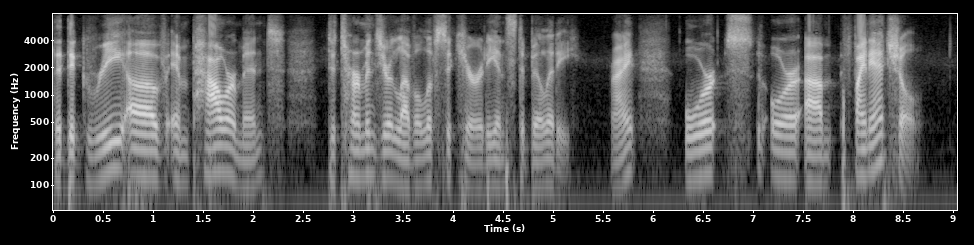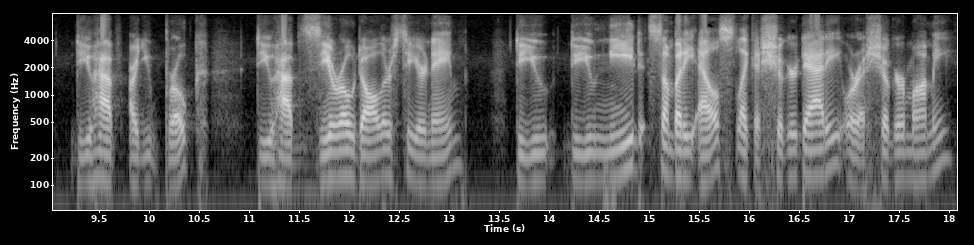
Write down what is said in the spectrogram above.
the degree of empowerment determines your level of security and stability, right? Or or um, financial. Do you have? Are you broke? Do you have zero dollars to your name? Do you do you need somebody else like a sugar daddy or a sugar mommy?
